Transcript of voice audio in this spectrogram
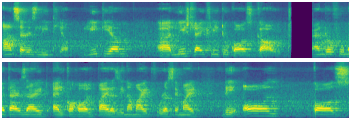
Answer is lithium. Lithium uh, least likely to cause gout. Bendroflumethiazide, alcohol, pyrazinamide, furosemide, they all cause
